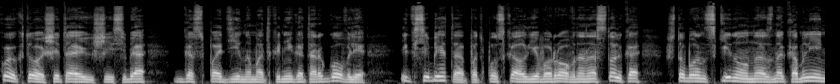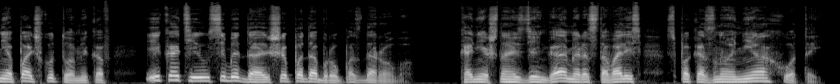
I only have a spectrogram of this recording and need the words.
Кое-кто, считающий себя господином от книготорговли, и к себе-то подпускал его ровно настолько, чтобы он скинул на ознакомление пачку томиков и катил себе дальше по добру, по здорову. Конечно, с деньгами расставались с показной неохотой,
